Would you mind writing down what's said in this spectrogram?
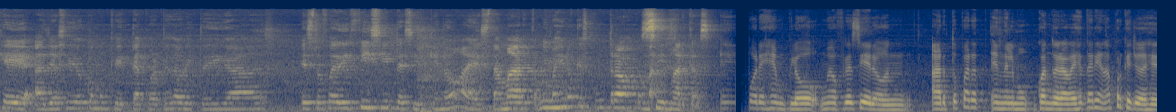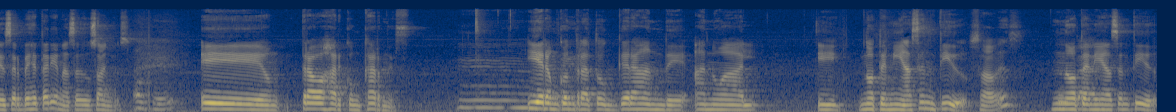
que haya sido como que te acuerdes ahorita y digas, esto fue difícil decir que no a esta marca? Me imagino que es un trabajo con Sí, marcas. marcas. Eh, Por ejemplo, me ofrecieron harto para en el, cuando era vegetariana, porque yo dejé de ser vegetariana hace dos años, Ok. eh, trabajar con carnes. Mm, Y era un ok. contrato grande, anual, y no tenía sentido, ¿sabes? No Total. tenía sentido.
